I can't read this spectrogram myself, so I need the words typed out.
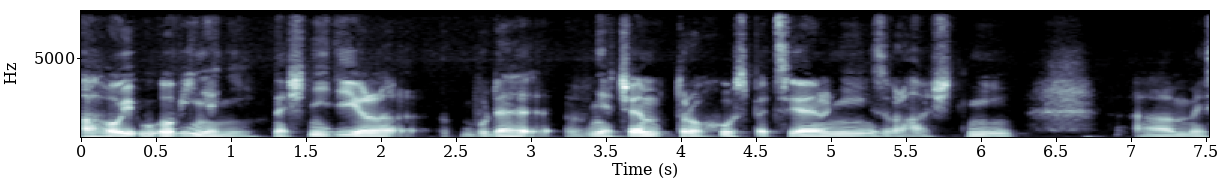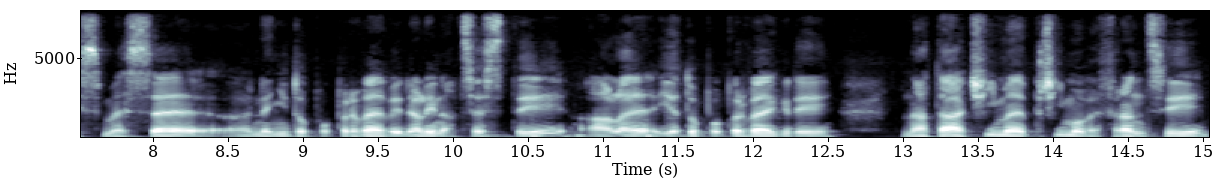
Ahoj u ovínění. Dnešní díl bude v něčem trochu speciální, zvláštní. My jsme se, není to poprvé, vydali na cesty, ale je to poprvé, kdy natáčíme přímo ve Francii,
